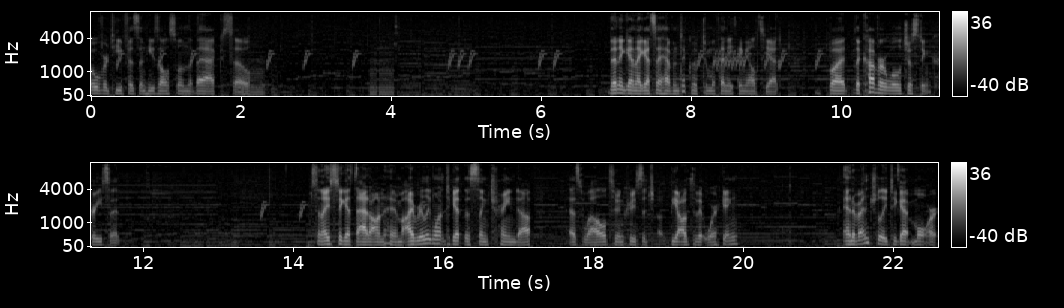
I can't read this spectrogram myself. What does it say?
over Tifa's and he's also in the back, so... Then again, I guess I haven't equipped him with anything else yet. But the cover will just increase it. It's nice to get that on him. I really want to get this thing trained up as well to increase the, the odds of it working. And eventually to get more,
